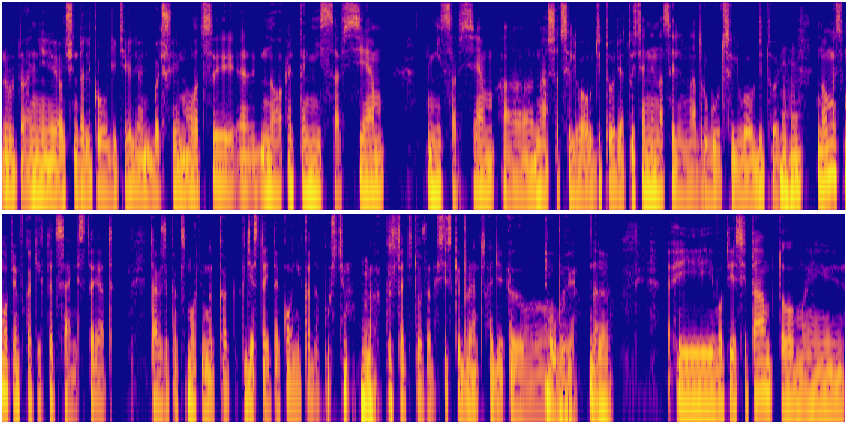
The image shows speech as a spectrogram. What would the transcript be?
Вот они очень далеко улетели, они большие молодцы, э, но это не совсем не совсем э, наша целевая аудитория. То есть они нацелены на другую целевую аудиторию. Мгм. Но мы смотрим, в каких ТЦ они стоят. Так же, как смотрим, как, где стоит Эконика, допустим. Э, Кстати, тоже российский бренд оде- э, обуви. Да. да. И вот если там, то мы,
